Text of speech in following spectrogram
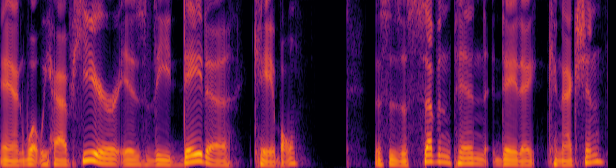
And what we have here is the data cable. This is a 7 pin data connection.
